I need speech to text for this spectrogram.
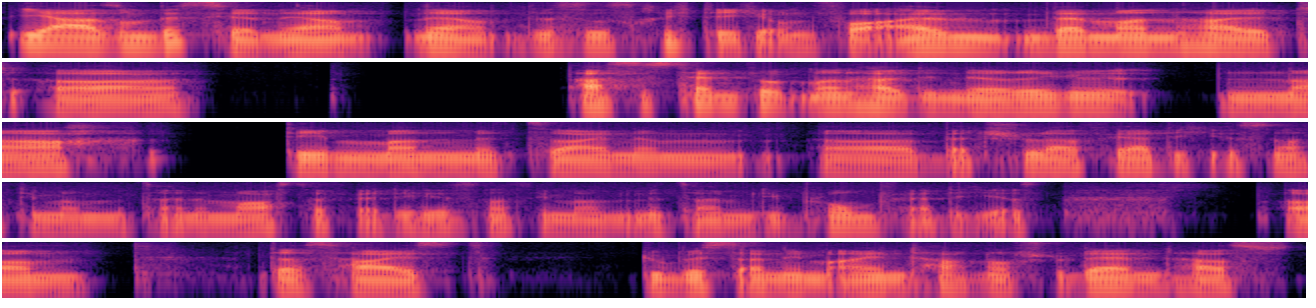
Ja, so ein bisschen, ja. Ja, das ist richtig. Und vor allem, wenn man halt äh, Assistent wird man halt in der Regel nach nachdem man mit seinem äh, Bachelor fertig ist, nachdem man mit seinem Master fertig ist, nachdem man mit seinem Diplom fertig ist. Ähm, das heißt, du bist an dem einen Tag noch Student, hast,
